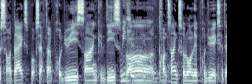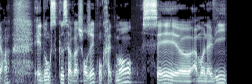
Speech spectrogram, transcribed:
sans taxe pour certains produits, 5, 10, 20, 35 selon les produits, etc. Et donc ce que ça va changer concrètement, c'est, euh, à mon avis,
